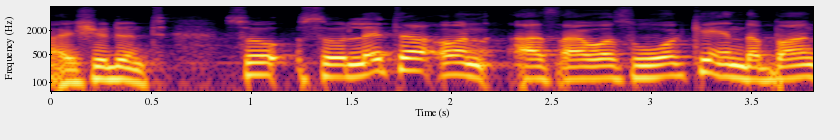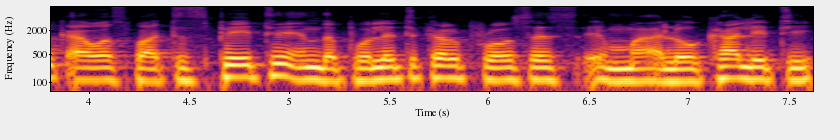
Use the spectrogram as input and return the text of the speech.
I shouldn't. So, so later on, as I was working in the bank, I was participating in the political process in my locality.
